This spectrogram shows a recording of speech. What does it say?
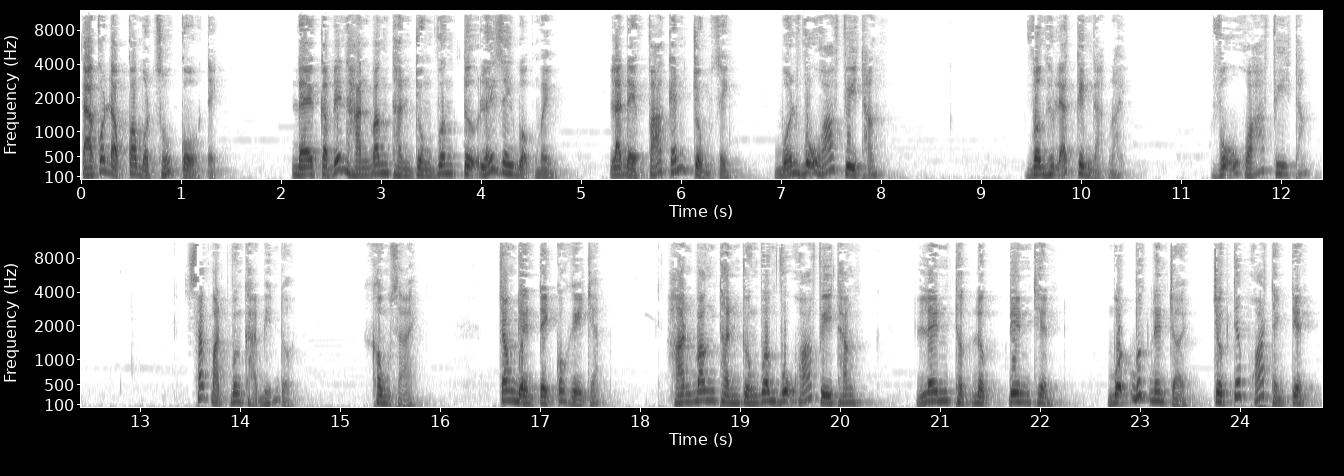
Ta có đọc qua một số cổ tịch. Đề cập đến hàn băng thần trùng vương tự lấy dây buộc mình Là để phá kén trùng sinh, Muốn vũ hóa phi thăng. Vương Hữu lẽ kinh ngạc nói. Vũ hóa phi thăng? Sắc mặt Vương Khải biến đổi. Không sai. Trong điển tịch có ghi chép, Hàn băng thần trùng vương vũ hóa phi thăng, Lên thực lực tiên thiên, Một bước lên trời, Trực tiếp hóa thành tiên.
